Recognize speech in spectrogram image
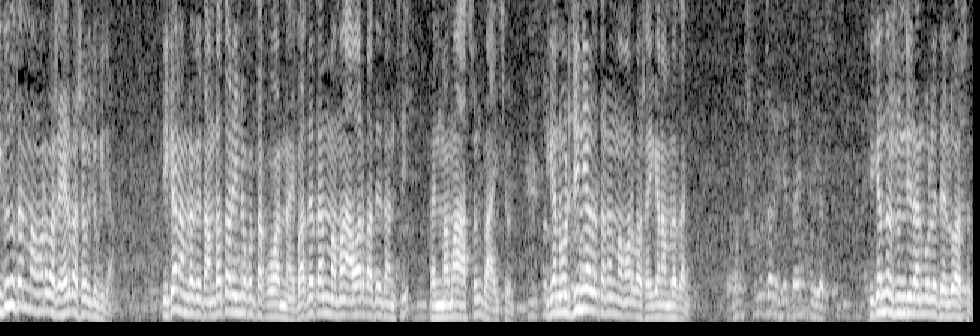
এগুলো তো তান মামার বাসা এর বাসা হইল কিলা? এখানে আমরা কইতাম আমরা তো আর এই নকন তা কোয়ার নাই। বাদে তান মামা আবার বাদে জানছি তান মামা আসুন বা আইসুন। এখানে অরিজিনাল তার মামার বাসা এখানে আমরা জানি। এখন তো শুনছি তান বলে দেলো আসুন।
